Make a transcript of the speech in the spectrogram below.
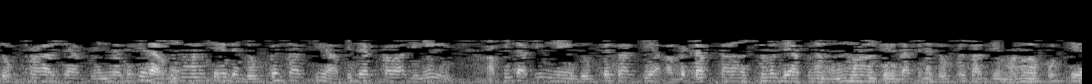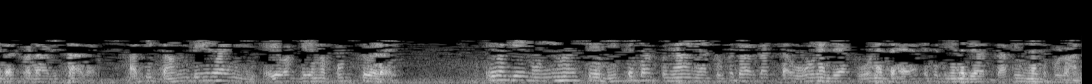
දුක් ප්‍රාසයක් වෙන්නද කියලා උන්වහන්සේට දුක්ඛ සත්‍ය අපි දැක්කවා නෙවෙයි. අපි දකින්නේ දුක්ඛ සත්‍ය අපට සුළු දෙයක් නම් උන්වහන්සේ දකින දුක්ඛ සත්‍ය මහා පුත්‍රයට වඩා විශාලයි. අපි සම්බේරයි ඒ වගේම පුත්‍රවලයි. ඒ වගේම උන්වහන්සේ දීප්තක් ඥානයක් උපදවාගත්ත ඕන දෙයක් ඕනට ඈතට තියෙන දෙයක් දකින්නත් පුළුවන්.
